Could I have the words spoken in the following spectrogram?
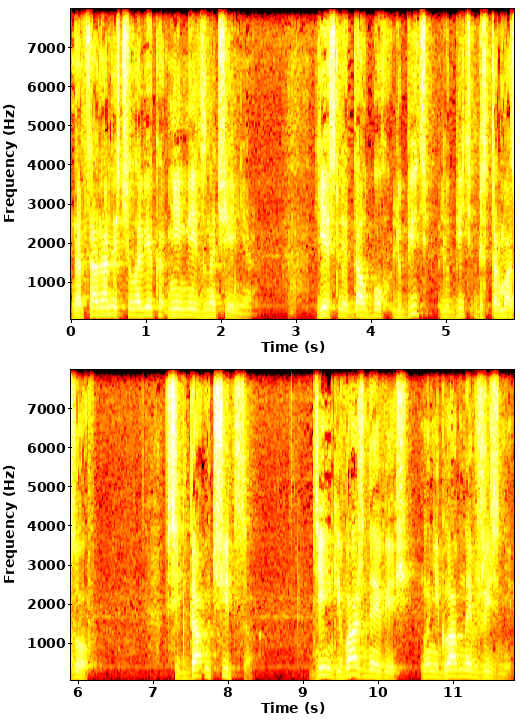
Национальность человека не имеет значения. Если дал Бог любить, любить без тормозов. Всегда учиться. Деньги – важная вещь, но не главное в жизни.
